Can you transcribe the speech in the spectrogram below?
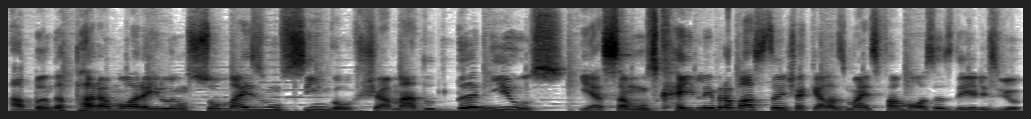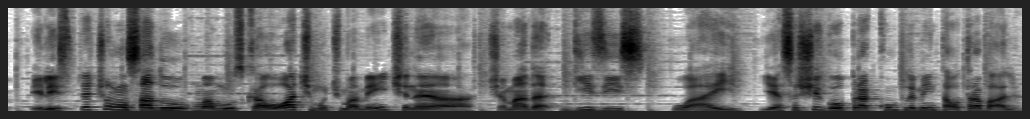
A banda Paramore aí lançou mais um single chamado The News, e essa música aí lembra bastante aquelas mais famosas deles, viu? Eles já tinham lançado uma música ótima ultimamente, né, a chamada This Is Why, e essa chegou pra complementar o trabalho.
